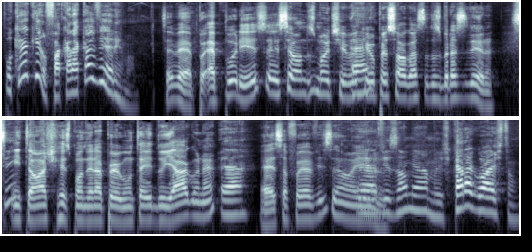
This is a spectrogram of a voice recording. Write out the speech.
Porque é aquilo, faca na caveira, irmão. Você vê, é por- é por isso, esse é um dos motivos É. que o pessoal gosta dos brasileiros. Sim. Então, acho que respondendo a pergunta aí do Iago, né? É, Essa foi a visão aí. é a né? visão mesmo. Os caras gostam.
